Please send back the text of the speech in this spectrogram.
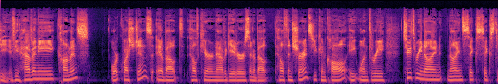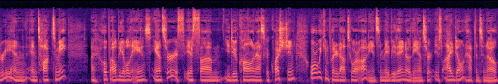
If you have any comments, or questions about healthcare navigators and about health insurance, you can call 813 239 9663 and talk to me. I hope I'll be able to answer if, if um, you do call and ask a question, or we can put it out to our audience and maybe they know the answer if I don't happen to know.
